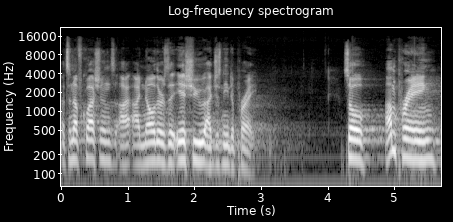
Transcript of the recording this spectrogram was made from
that's enough questions. I, I know there's an issue, I just need to pray. So I'm praying,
